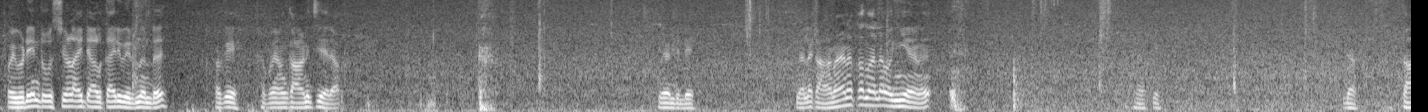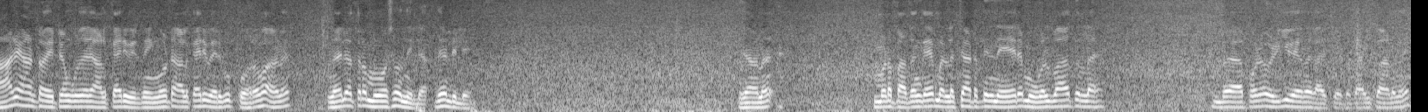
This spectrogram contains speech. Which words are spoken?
അപ്പോൾ ഇവിടെയും ടൂറിസ്റ്റുകളായിട്ട് ആൾക്കാർ വരുന്നുണ്ട്. ഓക്കെ അപ്പോൾ ഞാൻ കാണിച്ചു തരാം. ഇത് കണ്ടില്ലേ? നല്ല കാണാനൊക്കെ നല്ല ഭംഗിയാണ്. ഓക്കെ. താഴെയാണ് കേട്ടോ ഏറ്റവും കൂടുതൽ ആൾക്കാർ വരുന്നത്. ഇങ്ങോട്ട് ആൾക്കാർ വരുമ്പോൾ കുറവാണ്. എന്നാലും അത്ര മോശമൊന്നുമില്ല. ഇത് കണ്ടില്ലേ? ഇതാണ് നമ്മുടെ പതങ്കയം വെള്ളച്ചാട്ടത്തിന് നേരെ മുകൾ ഭാഗത്തുള്ള പുഴ ഒഴുകി വരുന്ന കാഴ്ച കേട്ടോ. ഈ കാണുന്നത്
